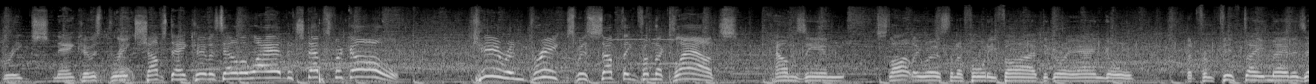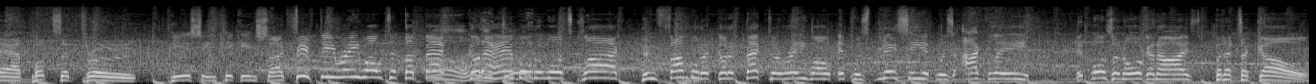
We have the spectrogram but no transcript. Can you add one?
Briggs, Nankervis, Briggs shoves Nankervis out of the way and the snaps for goal. Kieren Briggs with something from the clouds. Comes in slightly worse than a 45 degree angle, but from 15 metres out, puts it through. Piercing kick inside. 50 Riewoldt at the back. Oh, got a handball towards Clarke, who fumbled it, got it back to Riewoldt. It was messy, it was ugly. It wasn't organised, but it's a goal.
